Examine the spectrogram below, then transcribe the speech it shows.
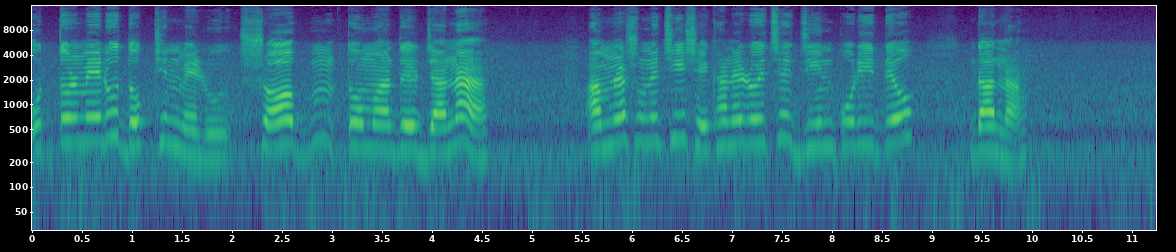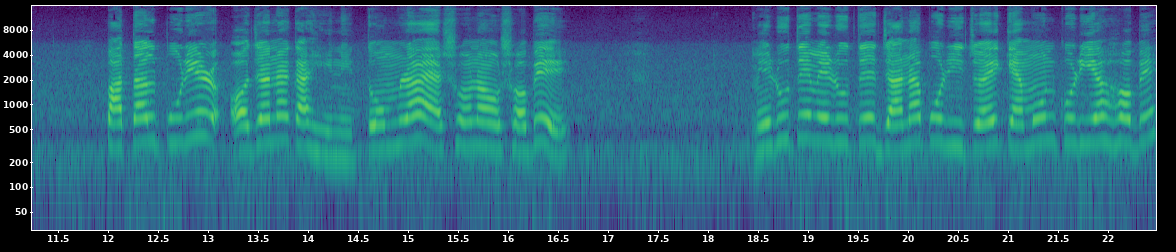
উত্তর মেরু, দক্ষিণ মেরু, সব তোমাদের জানা। আমরা শুনেছি সেখানে রয়েছে জিন পরিদেও দানা। পাতালপুরীর অজানা কাহিনী, তোমরা শোনাও সবে। মেরুতে মেরুতে জানা পরিচয় কেমন করিয়া হবে?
